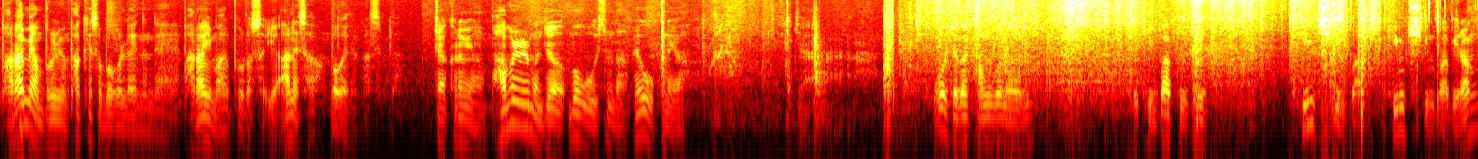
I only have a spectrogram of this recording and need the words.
바람이 안 불면 밖에서 먹을라 했는데 바람이 많이 불어서 이 안에서 먹어야 될 것 같습니다. 자 그러면 밥을 먼저 먹어보겠습니다. 배고프네요. 자 오늘 제가 산 거는 그 김밥 두 개, 김치김밥, 김치김밥이랑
